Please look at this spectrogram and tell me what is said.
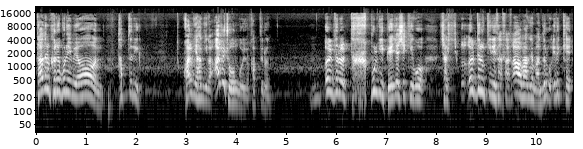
다들 그래 버리면 갑들이 관리하기가 아주 좋은 거예요. 갑들은 음? 얼들을 다 분리 배제시키고 자, 얼들끼리 싸움하게 만들고 이렇게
